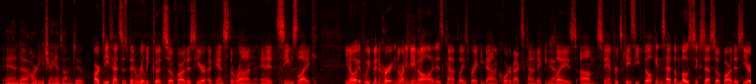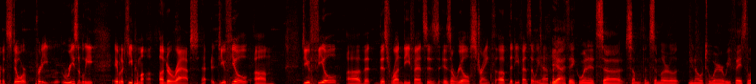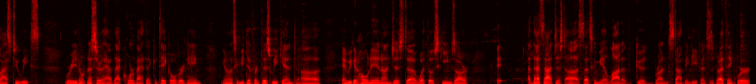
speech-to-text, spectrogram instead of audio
and uh, hard to get your hands on him too. Our defense has been really good so far this year against the run, and it seems like, you know, if we've been hurt in the running game at all, it is kind of plays breaking down and quarterbacks kind of making Yeah. plays. Um, Stanford's Casey Filkins had the most success so far this year, but still were pretty reasonably able to keep him under wraps. Uh, Do you feel? Um, do you feel uh, that this run defense is, is a real strength of the defense that we have? Yeah, I think when it's uh, something similar, you know, to where we faced the last two weeks, where you don't necessarily have that quarterback that can take over a game. You know, that's gonna be different this weekend, uh, and we can hone in on just uh, what those schemes are. It- that's not just us. That's gonna be a lot of good run stopping defenses. But I think we're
